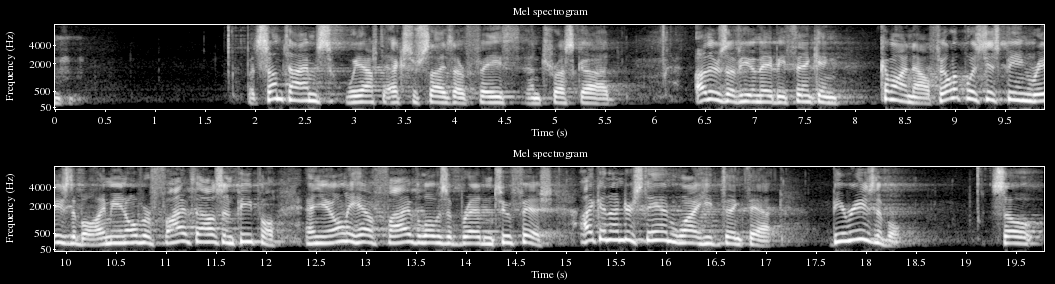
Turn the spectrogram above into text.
but sometimes we have to exercise our faith and trust God. Others of you may be thinking, Come on now, Philip was just being reasonable. I mean, over 5,000 people, and you only have five loaves of bread and two fish. I can understand why he'd think that. Be reasonable. So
